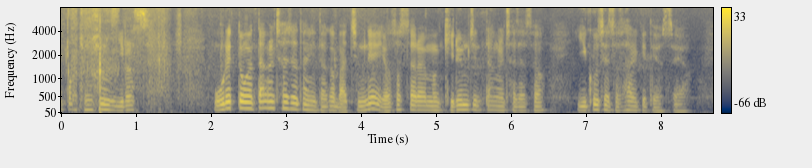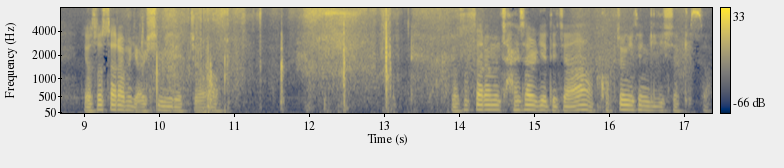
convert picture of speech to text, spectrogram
오빠가 정신을 잃었어. 오랫동안 땅을 찾아다니다가 마침내 여섯 사람은 기름진 땅을 찾아서 이곳에서 살게 되었어요. 여섯 사람은 열심히 일했죠. 여섯 사람은 잘 살게 되자 걱정이 생기기 시작했어.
